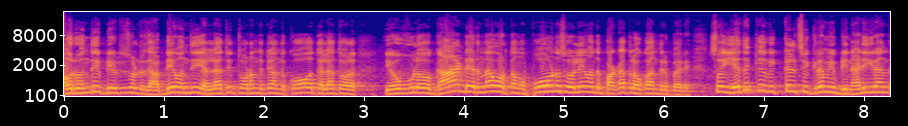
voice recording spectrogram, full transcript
அவர் வந்து இப்படி எப்படி சொல்கிறது அப்படியே வந்து எல்லாத்தையும் திறந்துட்டு அந்த கோவத்தை எல்லாம் திற எவ்வளோ காண்டு இருந்தால் ஒருத்தவங்க போகணும் சொல்லி வந்து பக்கத்தில் உட்காந்துருப்பாரு ஸோ எதுக்கு விக்கல் சீக்கிரம் இப்படி நடிக்கிறான்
